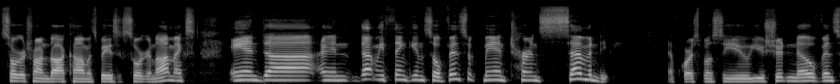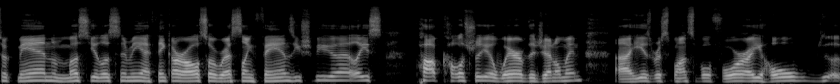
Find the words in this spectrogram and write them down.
sorgatron.com. It's basic Sorganomics. And, uh, and got me thinking so Vince McMahon turns 70. Of course, most of you you should know Vince McMahon. Most of you listen to me, I think, are also wrestling fans. You should be uh, at least pop culturally aware of the gentleman. Uh, he is responsible for a whole uh,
